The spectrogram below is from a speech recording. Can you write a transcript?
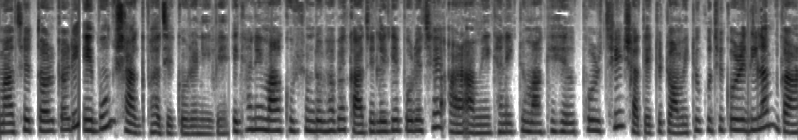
মাছের তরকারি এবং শাক ভাজি করে নিবে। এখানে মা খুব সুন্দরভাবে কাজে লেগে পড়েছে আর আমি এখানে একটু মাকে হেল্প করছি, সাথে একটু টমেটো কুচি করে দিলাম, কারণ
